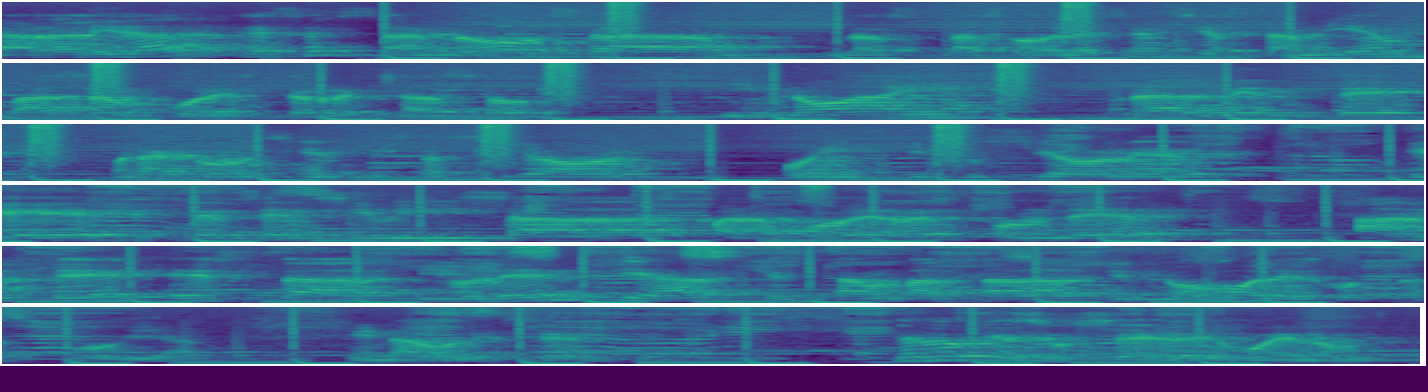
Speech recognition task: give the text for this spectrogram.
la realidad es esta, ¿no? O sea, las, adolescencias también pasan por este rechazo y no hay realmente una concientización o instituciones que estén sensibilizadas para poder responder ante estas violencias que están basadas en homolesbotransfobia en adolescentes. ¿Qué es lo que sucede? Bueno,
